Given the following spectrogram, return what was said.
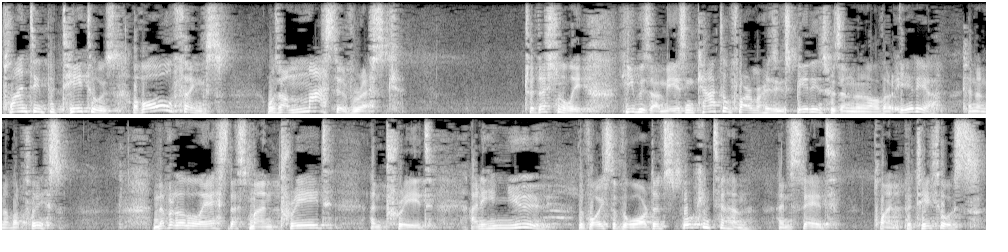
Planting potatoes, of all things, was a massive risk. Traditionally, he was an amazing cattle farmer. His experience was in another area, in another place. Nevertheless, this man prayed and prayed, and he knew the voice of the Lord had spoken to him and said, Plant potatoes.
